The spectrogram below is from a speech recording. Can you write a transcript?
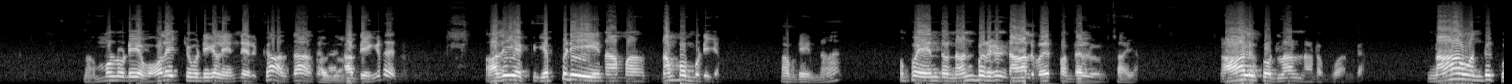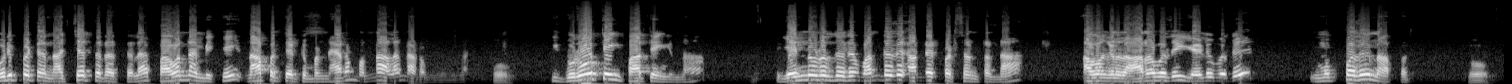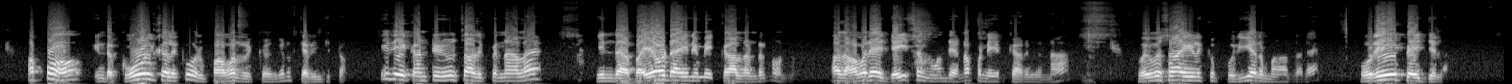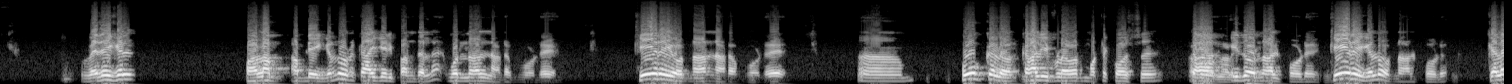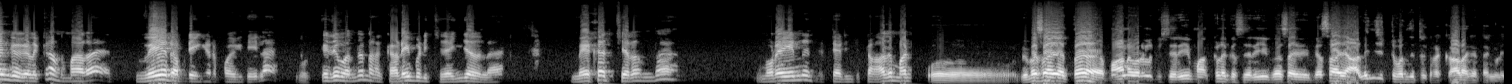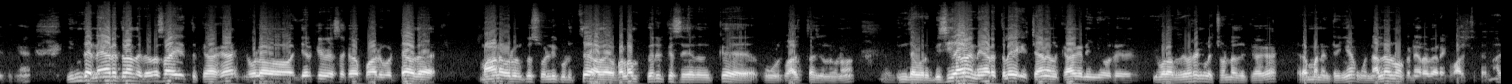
நம்மளுடைய ஓலைச்சுவடிகள் என்ன இருக்கோ அதுதான் என்னோட. அதை எப்படி நாம நம்ப முடியும்? அப்படின்னா இப்போ என்ற நண்பர்கள் நாலு பேர் பந்தல் விவசாயம். ஆளுக்கு ஒரு நாள் நடப்புவாங்க நான் வந்து குறிப்பிட்ட நட்சத்திரத்துல பௌர்ணமிக்கு நாற்பத்தெட்டு மணி நேரம் முன்னால நடந்துருவேன் ஓ. குரோத்திங் பார்த்தீங்கன்னா என்னோடது வந்தது ஹண்ட்ரட் பர்சன்ட்னா அவங்களது அறுபது எழுபது முப்பது நாற்பது ஓ. அப்போ இந்த கோள்களுக்கு ஒரு பவர் இருக்குங்கிறது தெரிஞ்சுட்டோம். இதே கண்டினியூஸ் அதுக்கு பின்னால இந்த பயோடைனமிக் காலண்டர்னு ஒன்று அது அவரே ஜெய்சன் வந்து என்ன பண்ணியிருக்காருங்கன்னா விவசாயிகளுக்கு புரியற மாதிரி ஒரே பேஜில் விதைகள் பழம் அப்படிங்கிறது ஒரு காய்கறி பந்தல்ல ஒரு நாள் நடப்போடு கீரை ஒரு நாள் நடப்போடு ஆம், பூக்கள் காலிஃப்ளவர் முட்டைக்கோசு. இது ஒரு நாள் போடு. கீரைகள் ஒரு நாள் போடு. கிழங்குகளுக்கு அந்த மாதிரி வேர் அப்படிங்கிற பகுதியில இது வந்து நான் கடைபிடிச்சு செஞ்சதுல மிகச்சிறந்த முறைன்னு தெரிஞ்சுட்டோம். அது மட்டும் விவசாயத்தை மாணவர்களுக்கு சரி மக்களுக்கு சரி விவசாய விவசாயம் அழிஞ்சிட்டு வந்துட்டு இருக்கிற காலகட்டங்கள் இதுங்க. இந்த நேரத்தில் அந்த விவசாயத்துக்காக இவ்வளோ இயற்கை விவசாயக்காக பாடுபட்டு அதை மாணவர்களுக்கு சொல்லி கொடுத்து அதை வளம் பெருக்க செய்யறதுக்கு உங்களுக்கு வாழ்த்தான் சொல்லணும் இந்த ஒரு பிஸியான நேரத்தில் எங்கள் சேனலுக்காக நீங்கள் ஒரு இவ்வளோ விவரங்களை சொன்னதுக்காக ரொம்ப நன்றிங்க. உங்கள் நல்ல நோக்க நிறைவேற வாழ்த்துக்கள்.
